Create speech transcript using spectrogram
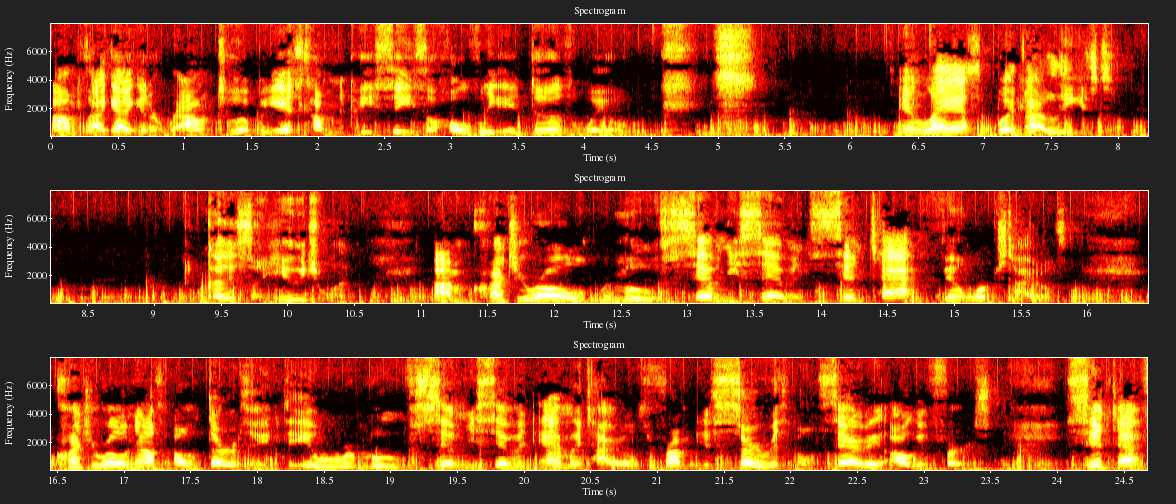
Um, so I gotta get around to it. But yeah, it's coming to PC, so hopefully it does well. And last but not least, because it's a huge one, um, Crunchyroll removed 77 Sentai Filmworks titles. Crunchyroll announced on Thursday that it will remove 77 anime titles from its service on Saturday, August 1st. Sentai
